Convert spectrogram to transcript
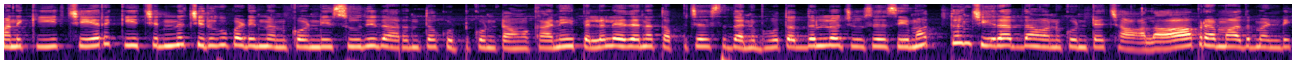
మనకి చీరకి చిన్న చిరుగు పడింది అనుకోండి సూది దారంతో కుట్టుకుంటాము. కానీ పిల్లలు ఏదైనా తప్పు చేస్తే దాన్ని భూతద్దుల్లో చూసేసి మొత్తం చీరేద్దాం అనుకుంటే చాలా ప్రమాదం అండి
